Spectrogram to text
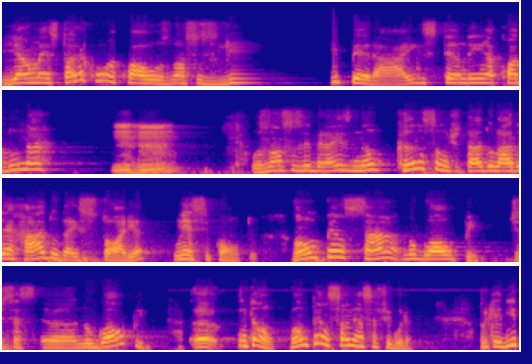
E é uma história com a qual os nossos liberais tendem a coadunar. Uhum. Os nossos liberais não cansam de estar do lado errado da história nesse ponto. Vamos pensar no golpe. De, uh, no golpe. Uh, então, vamos pensar nessa figura. Porque ali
